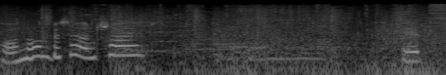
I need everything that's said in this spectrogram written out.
Braucht noch ein bisschen anscheinend. Jetzt.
